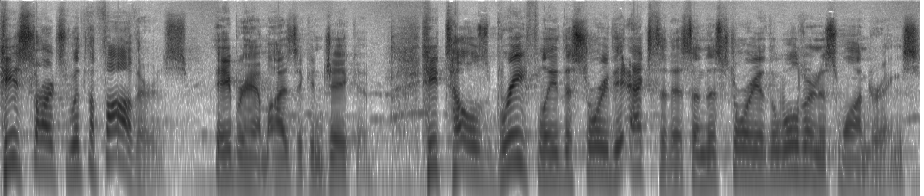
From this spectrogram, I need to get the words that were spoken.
He starts with the fathers, Abraham, Isaac, and Jacob. He tells briefly the story of the Exodus and the story of the wilderness wanderings,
